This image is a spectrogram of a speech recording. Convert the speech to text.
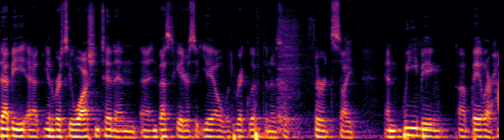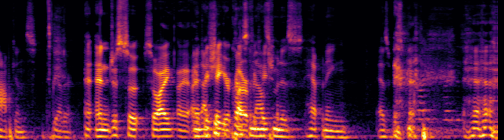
Debbie at University of Washington and uh, investigators at Yale with Rick Lifton as a third site, and we being uh, Baylor Hopkins together. And, and just so, so I, I, I and appreciate I your the press clarification. announcement is happening as we speak.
